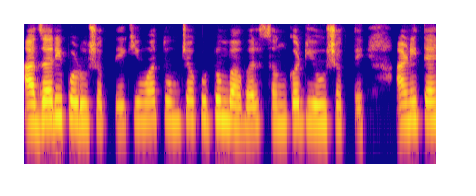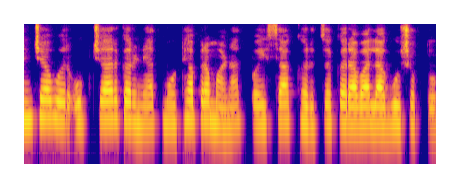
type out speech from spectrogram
आजारी पडू शकते किंवा तुमच्या कुटुंबावर संकट येऊ शकते आणि त्यांच्यावर उपचार करण्यात मोठ्या प्रमाणात पैसा खर्च करावा लागू शकतो.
